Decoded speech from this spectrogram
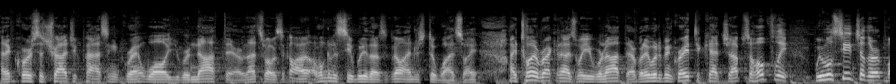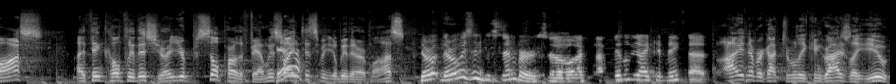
And of course, the tragic passing of Grant Wahl, You were not there. And that's why I was like, oh, I'm going to see Whitty. I was like, no, I understood why. So I, I totally recognized why you were not there. But it would have been great to catch up. So hopefully, we will see each other at Moss. I think hopefully this year you're still part of the family, so yeah. I anticipate you'll be there at Moss. They're, they're always in December, so I, I feel like I can make that. I never got to really congratulate you.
